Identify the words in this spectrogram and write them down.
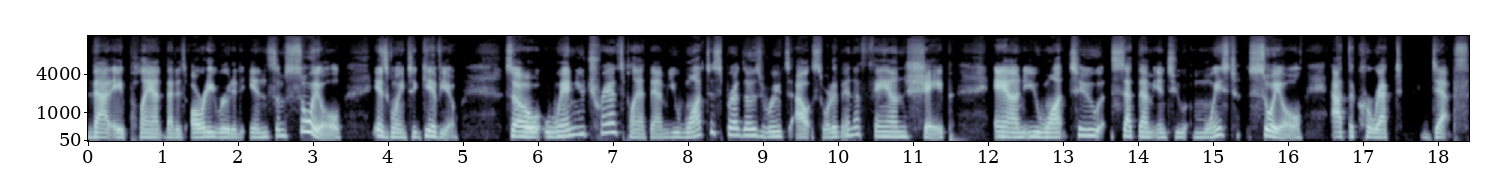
that a plant that is already rooted in some soil is going to give you. So, when you transplant them, you want to spread those roots out sort of in a fan shape, and you want to set them into moist soil at the correct depth.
